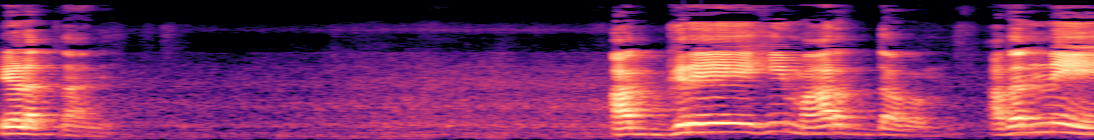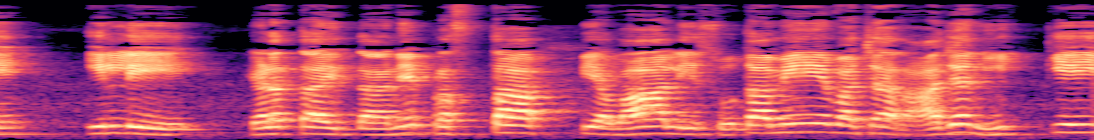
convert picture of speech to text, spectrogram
ಹೇಳುತ್ತಾನೆ. ಅಗ್ರೇಹಿ ಮಾರ್ಧವಂ ಅದನ್ನೇ ಇಲ್ಲಿ ಹೇಳುತ್ತಾ ಇದ್ದಾನೆ, ಪ್ರಸ್ತಾಪ್ಯ ವಾಲಿ ಸುತಮೇವಚ ರಾಜನೀತ್ಯೈ.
